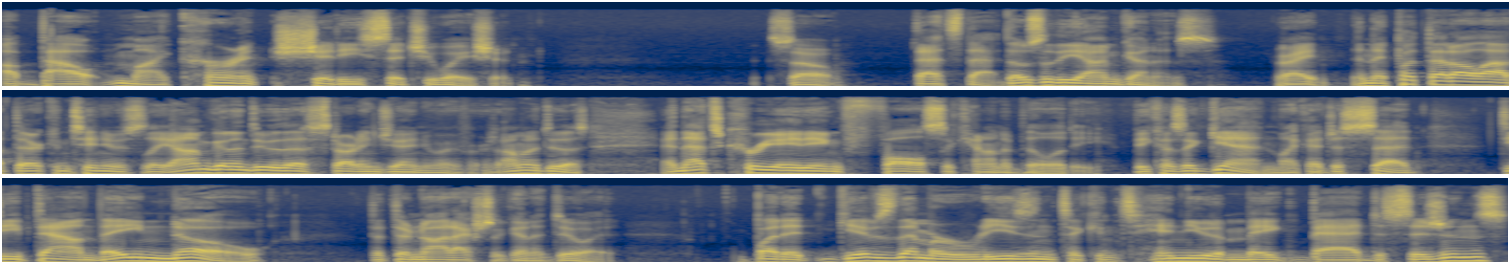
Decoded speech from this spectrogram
about my current shitty situation. So that's that. Those are the I'm gonnas, right? And they put that all out there continuously. I'm going to do this starting January 1st. I'm going to do this. And that's creating false accountability because, again, like I just said, deep down, they know that they're not actually going to do it. But it gives them a reason to continue to make bad decisions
